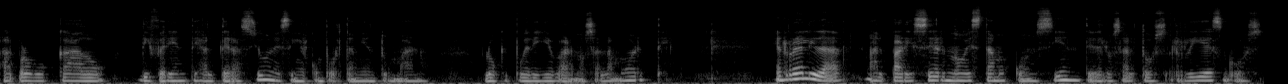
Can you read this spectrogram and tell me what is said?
ha provocado diferentes alteraciones en el comportamiento humano, lo que puede llevarnos a la muerte. En realidad, al parecer no estamos conscientes de los altos riesgos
